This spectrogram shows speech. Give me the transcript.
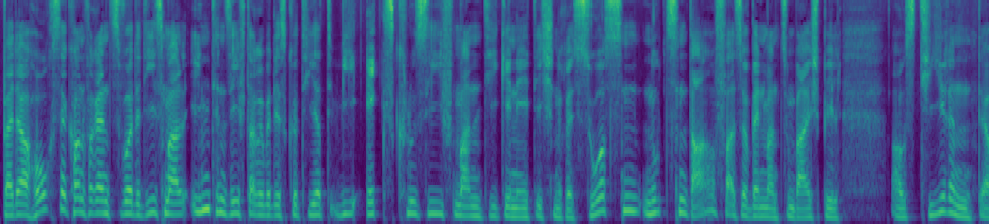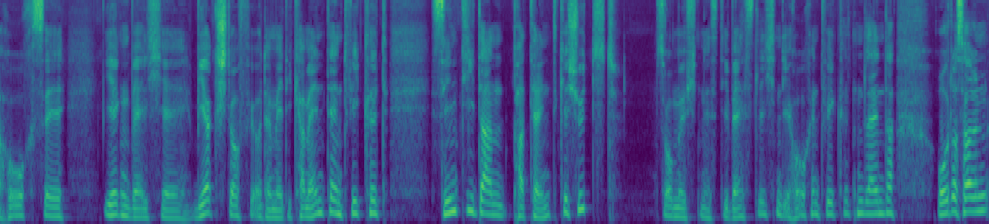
Bei der Hochseekonferenz wurde diesmal intensiv darüber diskutiert, wie exklusiv man die genetischen Ressourcen nutzen darf. Also wenn man zum Beispiel aus Tieren der Hochsee irgendwelche Wirkstoffe oder Medikamente entwickelt, sind die dann patentgeschützt? So möchten es die westlichen, die hochentwickelten Länder. Oder sollen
